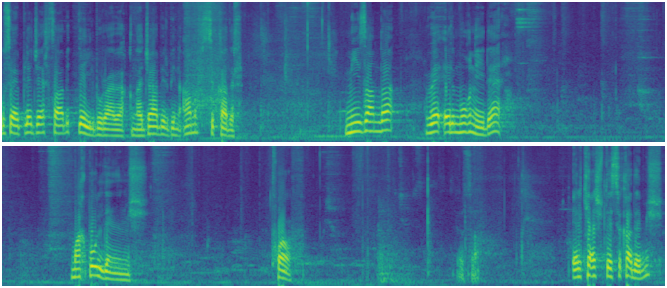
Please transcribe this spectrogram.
Bu sebeple cerh sabit değil bu ravi hakkında. Cabir bin Amr sikadır. Mizanda ve El-Mughni'de makbul denilmiş. Tuhaf. El-Kaşif'te sika demiş.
